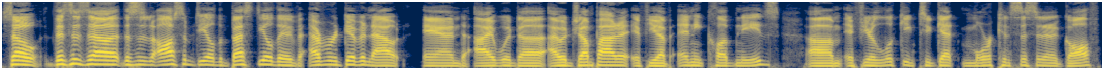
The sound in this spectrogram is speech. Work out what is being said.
So this is uh this is an awesome deal, the best deal they've ever given out, and I would uh, I would jump on it if you have any club needs. Um, if you're looking to get more consistent at golf,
